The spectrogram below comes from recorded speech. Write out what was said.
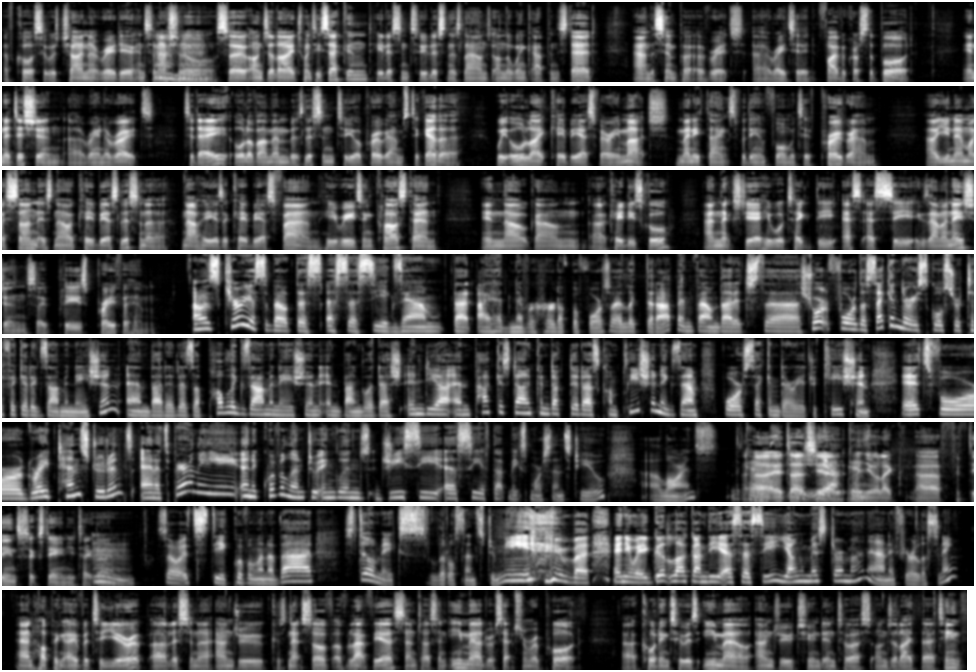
Of course, it was China Radio International. Mm-hmm. So on July 22nd, he listened to Listeners Lounge on the Wink app instead, and the SINPO of it uh, rated 5 across the board. In addition, uh, Raina wrote, Today, all of our members listened to your programs together. We all like KBS very much. Many thanks for the informative program. Uh, you know, my son is now a KBS listener. Now he is a KBS fan. He reads in class 10 in Naogaon uh, KD School and next year he will take the SSC examination, so please pray for him. I was curious about this SSC exam that I had never heard of before, so I looked it up and found that it's uh, short for the Secondary School Certificate Examination and that it is a public examination in Bangladesh, India, and Pakistan conducted as completion exam for secondary education. It's for grade 10 students and it's apparently an equivalent to England's GCSE, if that makes more sense to you, uh, Lawrence. Uh, it does, yeah. when you're like uh, 15, 16, you take that. Mm, so it's the equivalent of that. Still makes little sense to me. but anyway, good luck on the SSC, young Mr. Manan, if you're listening. And hopping over to Europe, uh, listener Andrew Kuznetsov of Latvia sent us an emailed reception report. Uh, according to his email, Andrew tuned into us on July 13th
